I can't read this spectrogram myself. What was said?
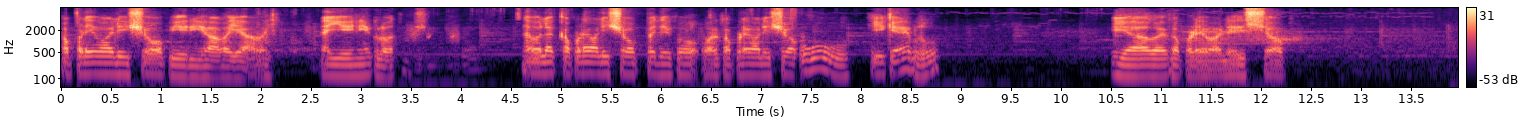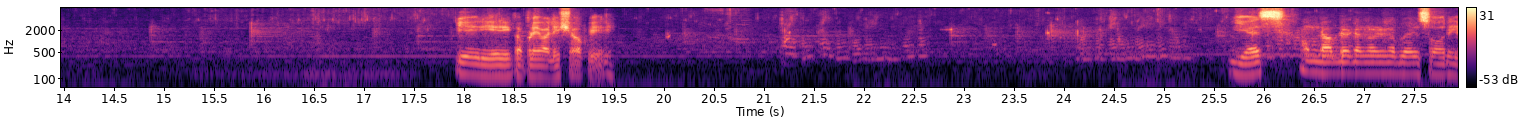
कपड़े वाली शॉप एरिया आ भाई नहीं, ये नहीं है क्लोथिंग शॉप सब बोला, कपड़े वाली शॉप पे देखो और कपड़े वाली शॉप ओ ये क्या है ब्रो ये कपड़े वाले शॉप ये ये कपड़े वाली शॉप ये यस हम नाम डेटा सॉरी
